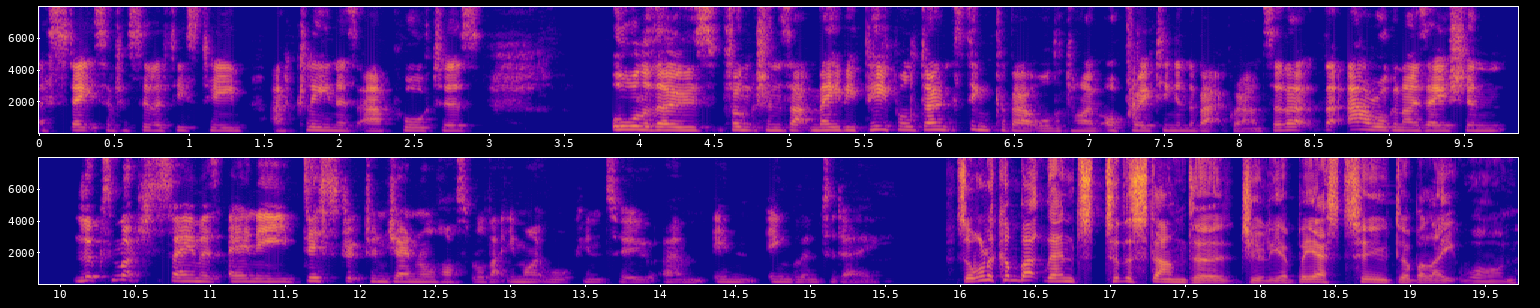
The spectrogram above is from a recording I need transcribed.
estates and facilities team, our cleaners, our porters, all of those functions that maybe people don't think about all the time operating in the background. So that, that our organisation looks much the same as any district and general hospital that you might walk into um, in England today. So I want to come back then to the standard, Julia, BS two double eight one,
